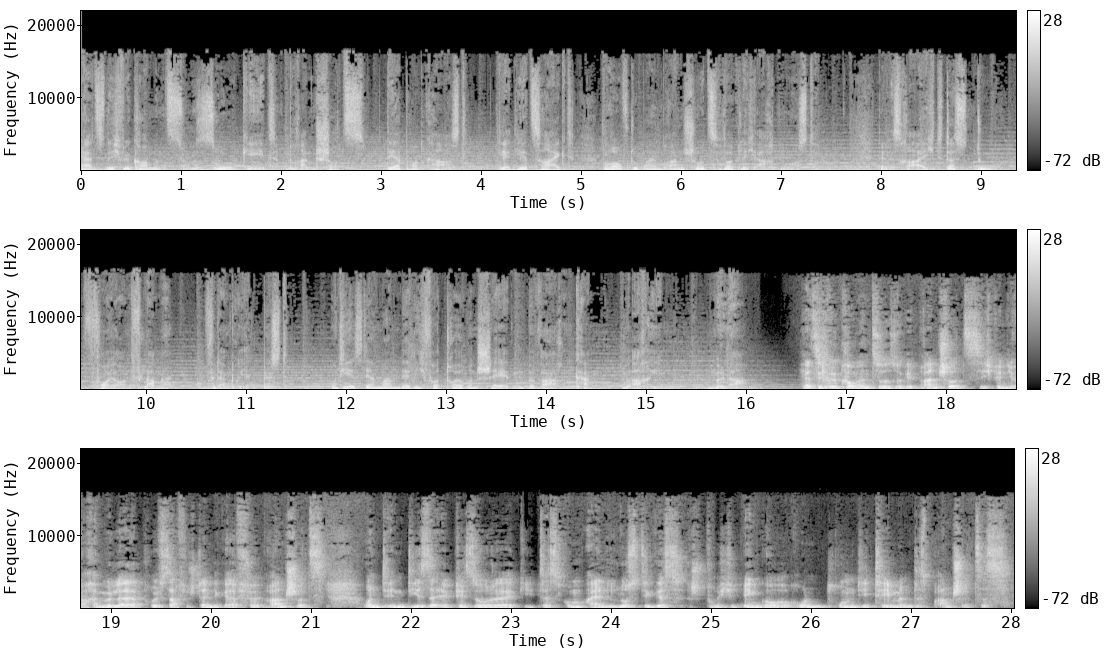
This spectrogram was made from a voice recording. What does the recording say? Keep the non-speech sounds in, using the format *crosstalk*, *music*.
Herzlich willkommen zu So geht Brandschutz, der Podcast, der dir zeigt, worauf du beim Brandschutz wirklich achten musst. Denn es reicht, dass du Feuer und Flamme für dein Projekt bist. Und hier ist der Mann, der dich vor teuren Schäden bewahren kann, Joachim Müller. Herzlich willkommen zu So geht Brandschutz. Ich bin Joachim Müller, Prüfsachverständiger für Brandschutz. Und in dieser Episode geht es um ein lustiges Sprüche-Bingo rund um die Themen des Brandschutzes.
